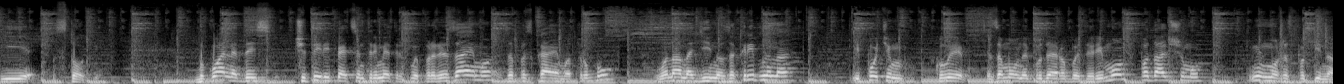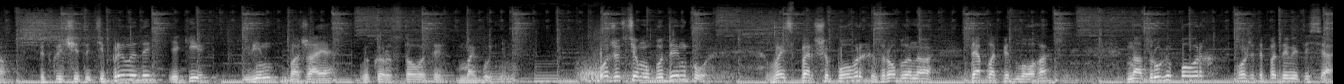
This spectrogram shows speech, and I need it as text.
і стоки. Буквально десь 4-5 см ми прорізаємо, запускаємо трубу, вона надійно закріплена. І потім, коли замовник буде робити ремонт в подальшому, він може спокійно підключити ті прилади, які він бажає використовувати в майбутньому. Отже, в цьому будинку весь перший поверх зроблена тепла підлога. На другий поверх можете подивитися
